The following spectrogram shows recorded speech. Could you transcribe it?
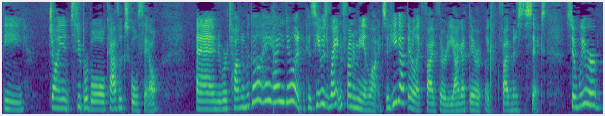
the giant Super Bowl Catholic school sale. And we're talking. I'm like, "Oh, hey, how you doing?" Because he was right in front of me in line. So he got there like 5:30. I got there like five minutes to six. So we were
